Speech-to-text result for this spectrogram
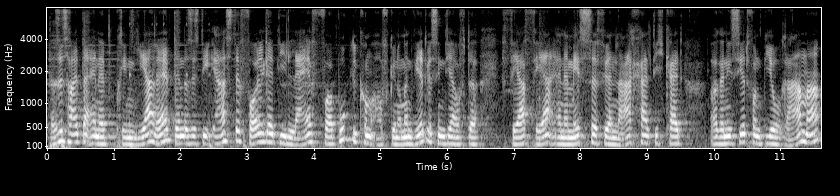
Das ist heute eine Premiere, denn das ist die erste Folge, die live vor Publikum aufgenommen wird. Wir sind hier auf der Fair Fair, einer Messe für Nachhaltigkeit, organisiert von Biorama.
